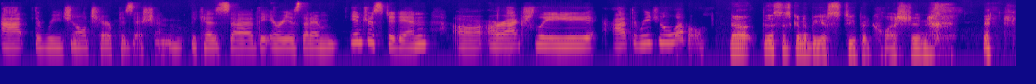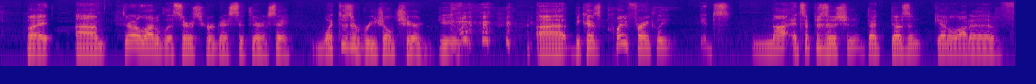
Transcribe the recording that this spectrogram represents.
at the regional chair position because uh, the areas that I'm interested in uh, are actually at the regional level. Now, this is going to be a stupid question, but um, there are a lot of listeners who are going to sit there and say, "What does a regional chair do?" uh, because, quite frankly, it's not. It's a position that doesn't get a lot of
